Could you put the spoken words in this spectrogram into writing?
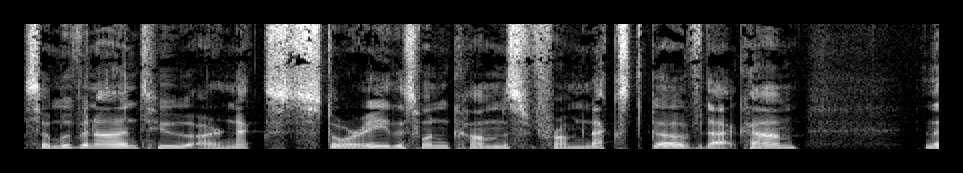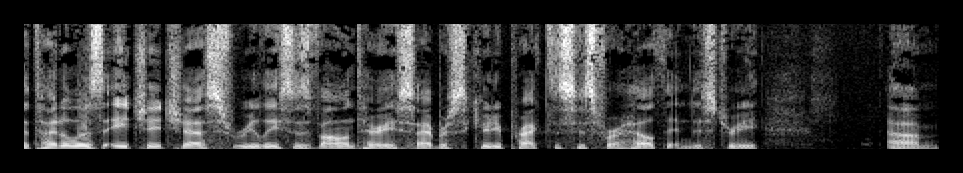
so moving on to our next story. This one comes from nextgov.com. And the title is HHS releases voluntary cybersecurity practices for health industry. Um,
